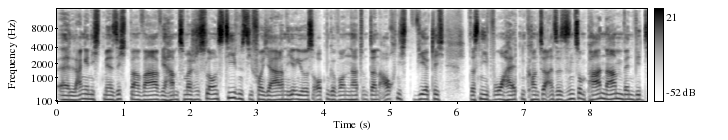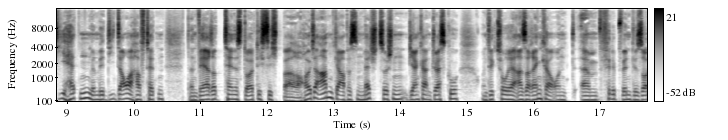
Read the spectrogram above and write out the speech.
äh, lange nicht mehr sichtbar war. Wir haben zum Beispiel Sloane Stevens, die vor Jahren die US Open gewonnen hat und dann auch nicht wirklich das Niveau halten konnte. Also es sind so ein paar Namen, wenn wir die hätten, wenn wir die dauerhaft hätten, dann wäre Tennis deutlich sichtbarer. Heute Abend gab es ein Match zwischen Bianca Andreescu und Viktoria Azarenka und ähm, Philipp, wenn wir solche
